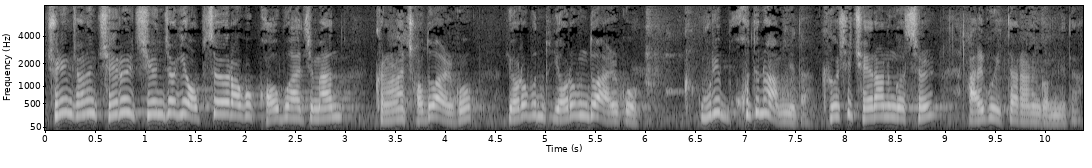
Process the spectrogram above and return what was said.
주님 저는 죄를 지은 적이 없어요라고 거부하지만 그러나 저도 알고 여러분도 여러분도 알고 우리 모두는 압니다. 그것이 죄라는 것을 알고 있다라는 겁니다.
